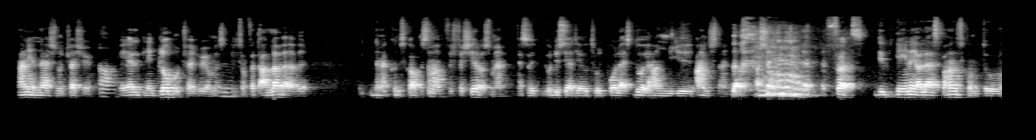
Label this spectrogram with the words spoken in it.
han är en national treasure. Ja. Jag är egentligen en global treasure om jag, liksom, för att alla behöver den här kunskapen som han för, förser oss med. Alltså, och du säger att jag är otroligt påläst, då är han ju Einstein. Alltså, för att det, grejerna jag läst på hans konto,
